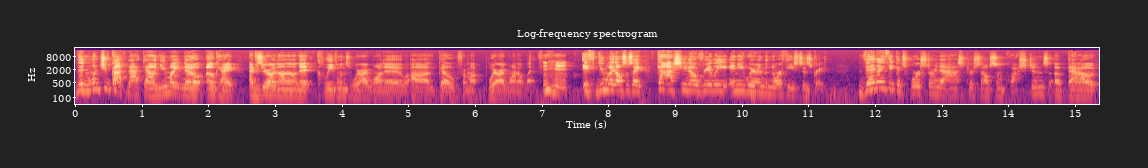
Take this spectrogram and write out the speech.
Then once you've got that down, you might know, okay, I've zeroed in on it. Cleveland's where I want to uh, go from up where I want to live. Mm-hmm. If you might also say, gosh, you know, really anywhere in the Northeast is great then I think it's worth starting to ask yourself some questions about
